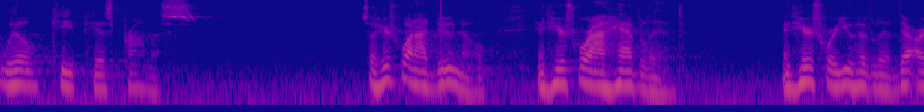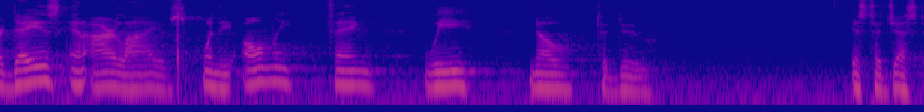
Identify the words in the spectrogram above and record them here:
will keep his promise. So here's what I do know, and here's where I have lived. And here's where you have lived. There are days in our lives when the only thing we know to do is to just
